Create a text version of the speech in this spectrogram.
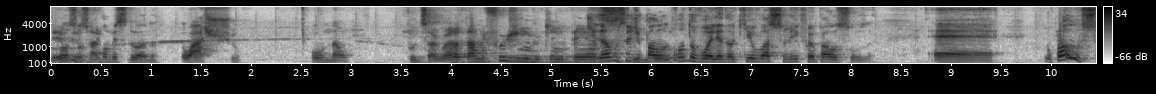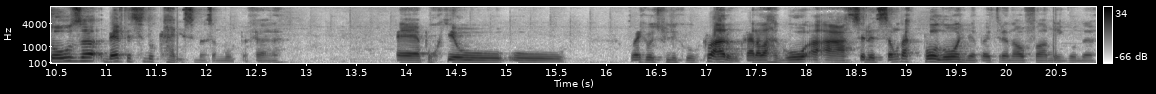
O Paulo Souza foi no começo do ano, eu acho. Ou não. Putz, agora tá me fugindo quem tem. Digamos que o Paulo. Quando eu vou olhando aqui, eu vou assumir que foi o Paulo Souza. É, o Paulo Souza deve ter sido caríssimo essa multa, cara. É, porque o, o. Como é que eu explico? Claro, o cara largou a, a seleção da Polônia para treinar o Flamengo, né?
